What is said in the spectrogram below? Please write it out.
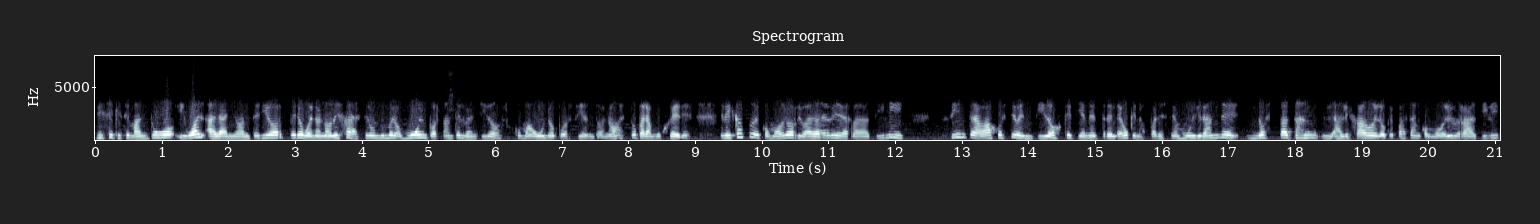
dice que se mantuvo igual al año anterior, pero bueno, no deja de ser un número muy importante el 22,1%, ¿no? Esto para mujeres. En el caso de Comodoro Rivadavia y Radatili, sin trabajo, este 22 que tiene Treleu, que nos parece muy grande, no está tan alejado de lo que pasa en Comodoro y Radatili,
